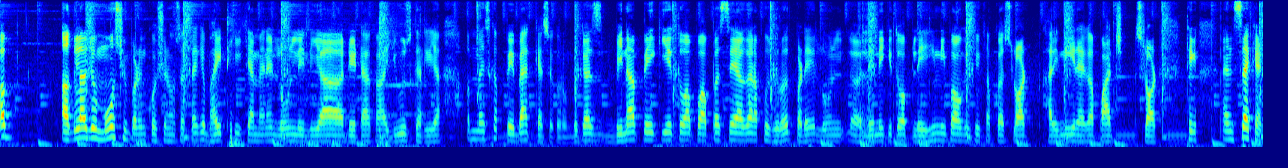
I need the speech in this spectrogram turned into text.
अब अगला जो मोस्ट इंपॉर्टेंट क्वेश्चन हो सकता है कि भाई ठीक है, मैंने लोन ले लिया डेटा का यूज़ कर लिया, अब मैं इसका पे बैक कैसे करूँ? बिकॉज़ बिना पे किए तो आप वापस से अगर आपको ज़रूरत पड़े लोन लेने की तो आप ले ही नहीं पाओगे क्योंकि आपका स्लॉट खाली नहीं रहेगा, पाँच स्लॉट ठीक है? एंड सेकेंड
